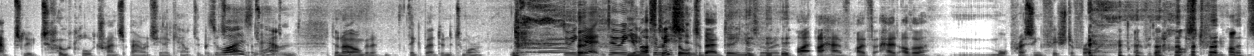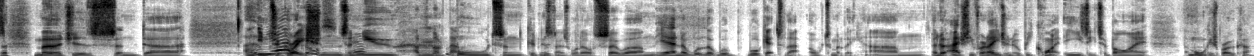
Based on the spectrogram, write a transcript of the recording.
absolute total transparency and accountability. So why hasn't it why it's- happened? Don't know. I'm going to think about doing it tomorrow. Do we get? Do we You get must have thought about doing it already. I, I have. I've had other more pressing fish to fry over the last few months. Mergers and uh, Oh, yeah, of integrations course, and yeah. new I forgot about boards and goodness knows what else. So um, yeah, no, we'll, look, we'll we'll get to that ultimately. Um, and look, actually, for an agent, it would be quite easy to buy a mortgage broker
